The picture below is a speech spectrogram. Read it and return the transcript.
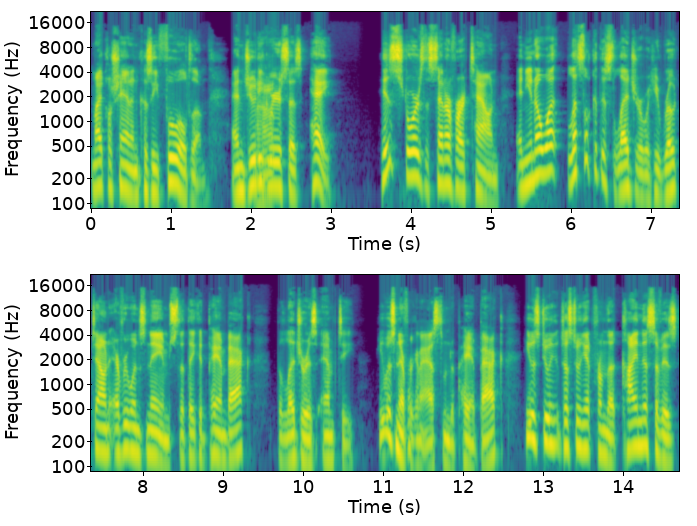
Michael Shannon because he fooled them. And Judy Uh-huh. Greer says, Hey, his store is the center of our town. And you know what? Let's look at this ledger where he wrote down everyone's names so that they could pay him back. The ledger is empty. He was never going to ask them to pay it back. He was doing just doing it from the kindness of his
